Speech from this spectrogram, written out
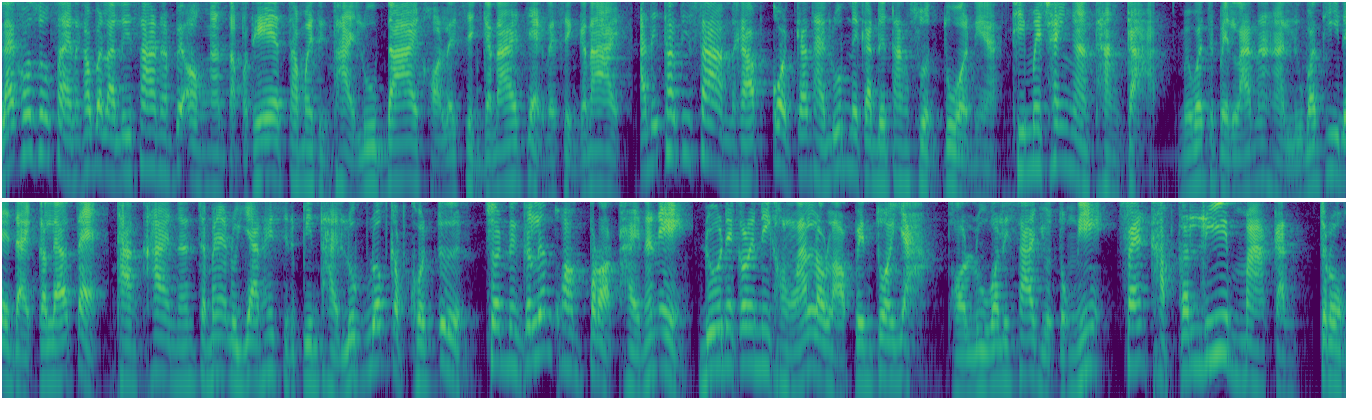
และคนสงสัยนะครับเวลาลิซ่านั้นไปออกงานต่างประเทศทำไมถึงถ่ายรูปได้ขอลายเซ็นกันได้แจกลายเซ็นกันได้ อันนี้เท่าที่ทราบนะครับกฎการถ่ายรูปในการเดินทางส่วนตัวเนี่ยที่ไม่ใช่งานทางการไม่ว่าจะเป็นร้านอาหารหรือว่าที่ใด ๆ ก็แล้ว แต่ทางค่ายนั้นจะไม่อนุญาตให้ศิลปินถ่ายรูปร่วมกับคนอื่น ส่วนหนึ่งก็เรื่องความปลอดภัยนั่นเอง ดูในกรณีของร้านเหล่าๆเป็นตัวอย่าง พอรู้ว่าลิซ่าอยู่ตรงนี้ แฟนคลับก็รีบมากันตรง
